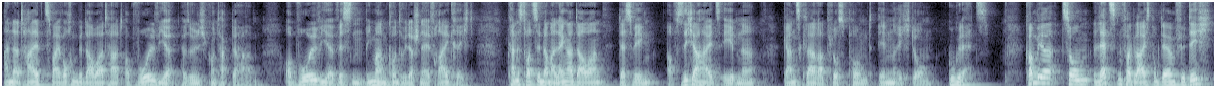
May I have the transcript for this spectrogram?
anderthalb, zwei Wochen gedauert hat, obwohl wir persönliche Kontakte haben, obwohl wir wissen, wie man ein Konto wieder schnell freikriegt, kann es trotzdem da mal länger dauern. Deswegen auf Sicherheitsebene ganz klarer Pluspunkt in Richtung Google Ads. Kommen wir zum letzten Vergleichspunkt, der für dich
